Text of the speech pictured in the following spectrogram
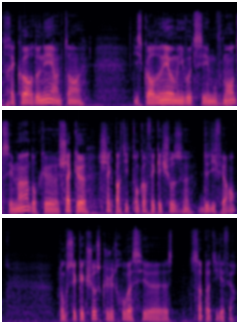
très coordonné en même temps. Euh, discoordonné au niveau de ses mouvements, de ses mains. Donc euh, chaque chaque partie de ton corps fait quelque chose de différent. Donc c'est quelque chose que je trouve assez euh, sympathique à faire.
